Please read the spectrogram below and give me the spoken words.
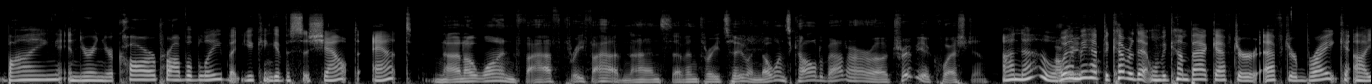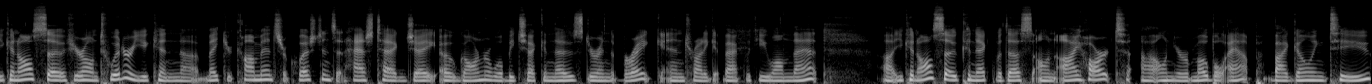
buying, and you're in your car probably, but you can give us a shout at 901 535 9732. And no one's called about our uh, trivia question. I know. well, we- we, have to cover that when we come back after after break. Uh, you can also, if you're on Twitter, you can uh, make your comments or questions at hashtag J O Garner. We'll be checking those during the break and try to get back with you on that. Uh, you can also connect with us on iHeart uh, on your mobile app by going to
